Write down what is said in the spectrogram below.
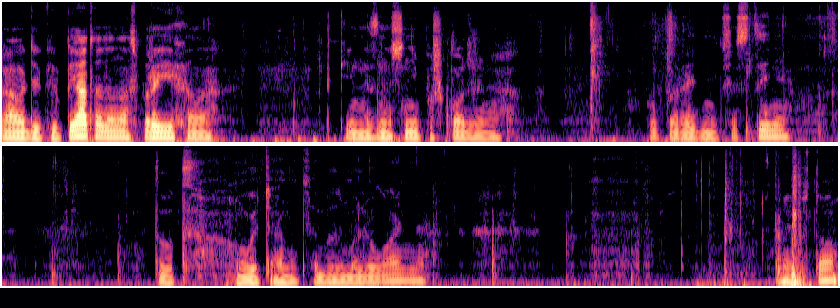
Audi Q5 до нас приїхала. Такі незначні пошкодження по передній частині. Тут витягнеться без малювання. Авто.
